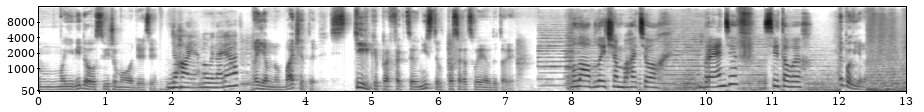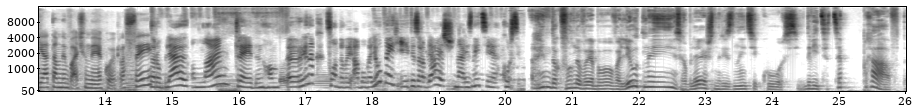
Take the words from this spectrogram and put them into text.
мої відео у свіжому одязі. Вдягає новий наряд. Приємно бачити стільки перфекціоністів посеред своєї аудиторії. Була обличчям багатьох брендів світових. Не повірив. Я там не бачу ніякої краси. Заробляю онлайн трейдингом. Ринок фондовий або валютний, і ти заробляєш на різниці курсів. Ринок фондовий або валютний, заробляєш на різниці курсів. Дивіться, це правда.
